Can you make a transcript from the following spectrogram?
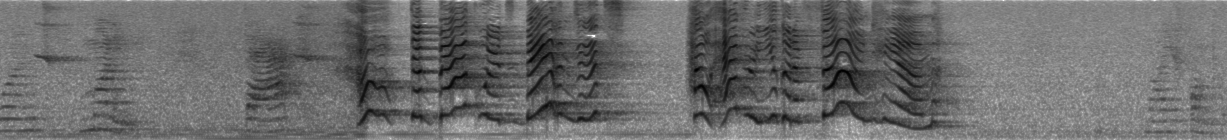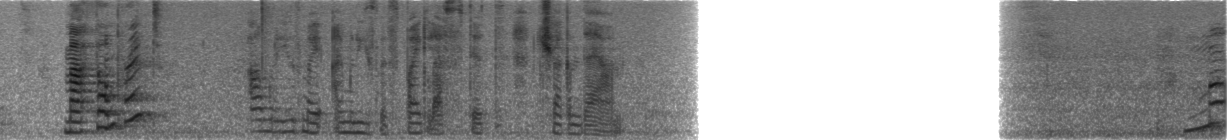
want money. Back. the backwards bandit! However you gonna find him? My thumbprint. My thumbprint? I'm gonna use my I'm gonna use my spyglass to check him down. My,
